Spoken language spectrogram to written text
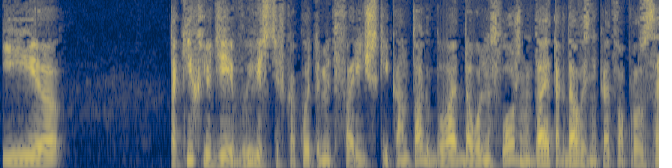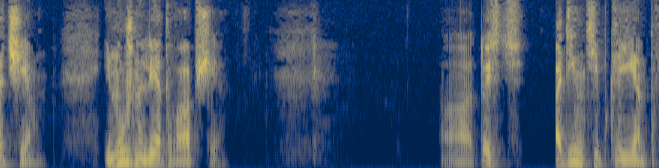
И таких людей вывести в какой-то метафорический контакт бывает довольно сложно, да, и тогда возникает вопрос, зачем? И нужно ли это вообще? А, то есть один тип клиентов,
